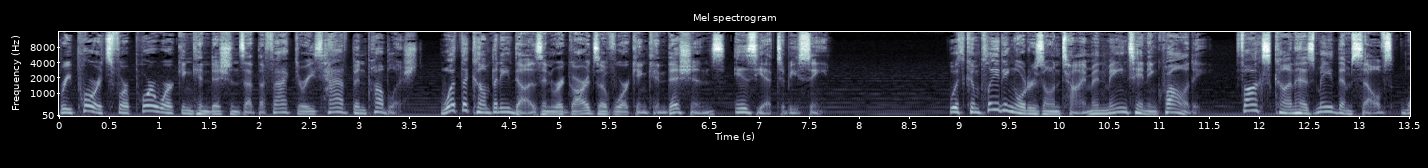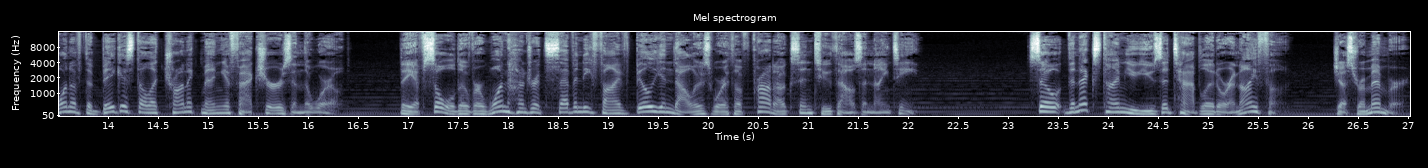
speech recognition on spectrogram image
Reports for poor working conditions at the factories have been published. What the company does in regards of working conditions is yet to be seen. With completing orders on time and maintaining quality, Foxconn has made themselves one of the biggest electronic manufacturers in the world. They have sold over $175 billion worth of products in 2019. So, the next time you use a tablet or an iPhone, just remember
